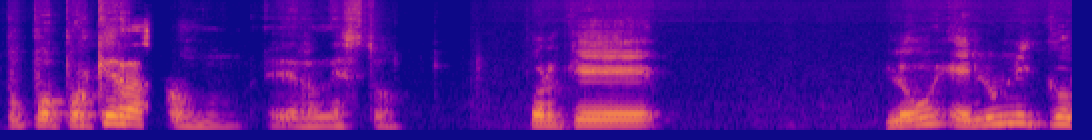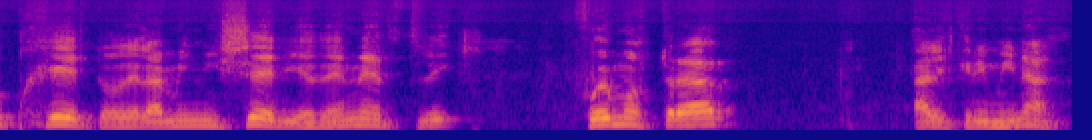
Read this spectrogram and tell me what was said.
¿Por, qué razón, Ernesto? Porque el único objeto de la miniserie de Netflix fue mostrar al criminal,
